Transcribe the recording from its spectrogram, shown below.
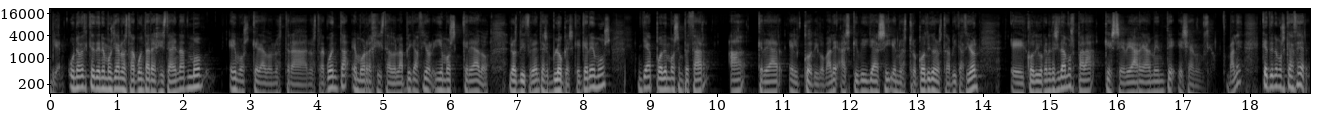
Bien, una vez que tenemos ya nuestra cuenta registrada en AdMob, hemos creado nuestra, nuestra cuenta, hemos registrado la aplicación y hemos creado los diferentes bloques que queremos, ya podemos empezar a crear el código, ¿vale? A escribir ya así en nuestro código, en nuestra aplicación, el código que necesitamos para que se vea realmente ese anuncio, ¿vale? ¿Qué tenemos que hacer?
